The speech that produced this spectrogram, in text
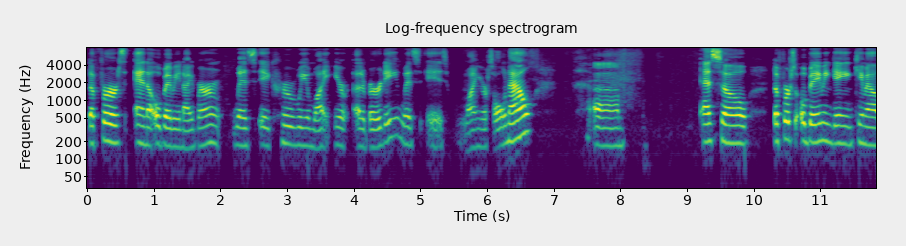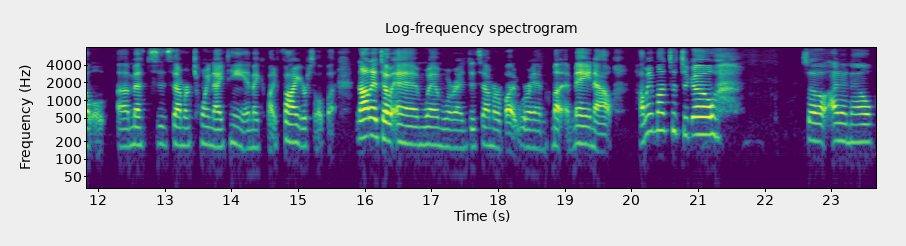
The first and the Obey Me Nightmare with a currently one year birdie, which is one years old now. Um and so the first Obey Me game came out uh, December 2019 and make like years old, but not until and when we're in December, but we're in May now. How many months you go? So I don't know.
